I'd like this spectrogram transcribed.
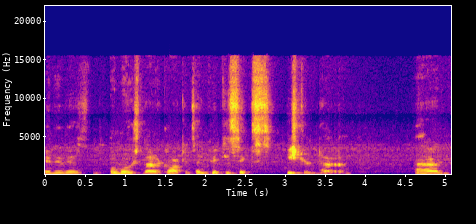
and it is almost 9 o'clock. It's 8.56 Eastern Time. Um,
